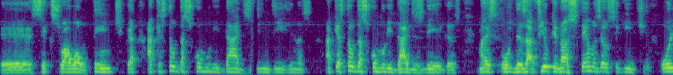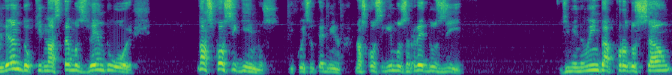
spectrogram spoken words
é, sexual autêntica, a questão das comunidades indígenas, a questão das comunidades negras. Mas o desafio que nós temos é o seguinte: olhando o que nós estamos vendo hoje, nós conseguimos, e com isso termino, nós conseguimos reduzir, diminuindo a produção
